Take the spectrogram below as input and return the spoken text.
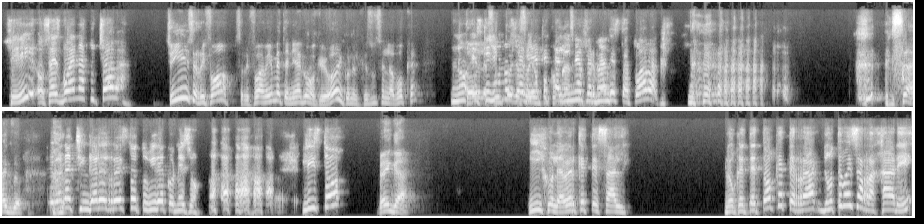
Sí, o sea, es buena tu chava. Sí, se rifó, se rifó. A mí me tenía como que, ¡ay! Con el Jesús en la boca. No, es que yo no sabía que Talina Fernández tatuaba. Exacto. Te van a chingar el resto de tu vida con eso. ¿Listo? Venga. Híjole, a ver qué te sale. Lo que te toque, te no te vas a rajar, ¿eh?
